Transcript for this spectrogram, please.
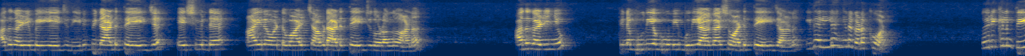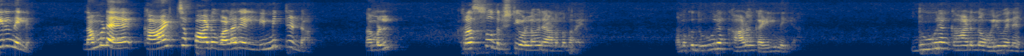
അത് കഴിയുമ്പോൾ ഈ ഏജ് തീരും. പിന്നെ അടുത്ത ഏജ് യേശുവിന്റെ ആയിരം ആണ്ട് വാഴ്ച അവിടെ അടുത്ത ഏജ് തുടങ്ങുകയാണ് അത് കഴിഞ്ഞു. പിന്നെ പുതിയ ഭൂമിയും പുതിയ ആകാശവും അടുത്ത ഏജ് ആണ്. ഇതെല്ലാം ഇങ്ങനെ കിടക്കുവാണ്. ഇതൊരിക്കലും തീരുന്നില്ല. നമ്മുടെ കാഴ്ചപ്പാട് വളരെ ലിമിറ്റഡ് ആണ്. നമ്മൾ ഹ്രസ്വ ദൃഷ്ടിയുള്ളവരാണെന്ന് പറയാം. നമുക്ക് ദൂരം കാണാൻ കഴിയുന്നില്ല. ദൂരം കാണുന്ന ഒരുവന്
